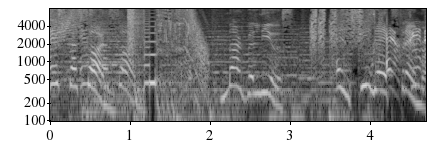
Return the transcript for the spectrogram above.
Estas son Marvel News en Cine Extremo.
